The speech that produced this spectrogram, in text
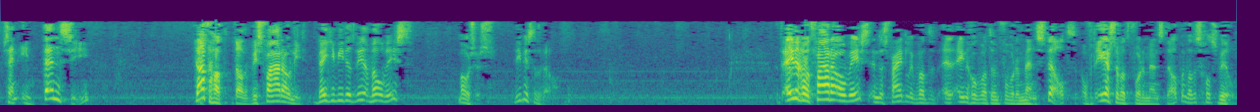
zijn intentie. Dat, had, dat wist Farao niet. Weet je wie dat wel wist? Mozes. Die wist het wel. Het enige wat Farao wist, en dat is feitelijk wat, het enige ook wat hem voor een mens stelt, of het eerste wat voor een mens stelt, en wat is Gods wil.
